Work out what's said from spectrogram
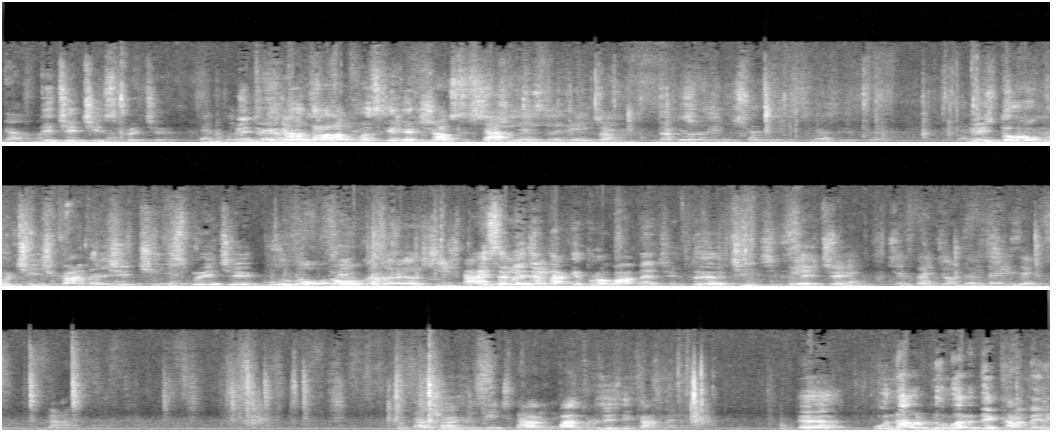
Da. De ce 15? Pentru că Pentru că în 15 total au a fost câte? 17. 17. Da, da. Deci două cu 5 camere și 15 cu Cu două, pentru că 2 camere. ori 5 fac Hai să 10. vedem dacă proba merge. 2 ori 5, 10. 10. 15 ori 2, 30. Da. Total 40 Fac camere. 40 de camere. Uh, un alt număr de camere.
